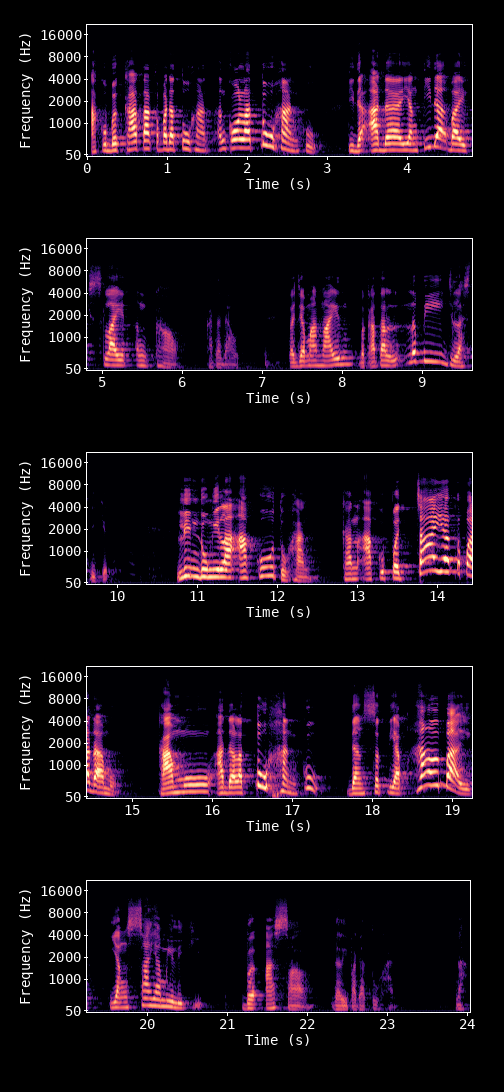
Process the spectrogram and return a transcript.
Aku berkata kepada Tuhan, engkaulah Tuhanku. Tidak ada yang tidak baik selain engkau, kata Daud. Terjemahan lain berkata lebih jelas sedikit. Lindungilah aku Tuhan, karena aku percaya kepadamu. Kamu adalah Tuhanku dan setiap hal baik yang saya miliki berasal daripada Tuhan. Nah,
